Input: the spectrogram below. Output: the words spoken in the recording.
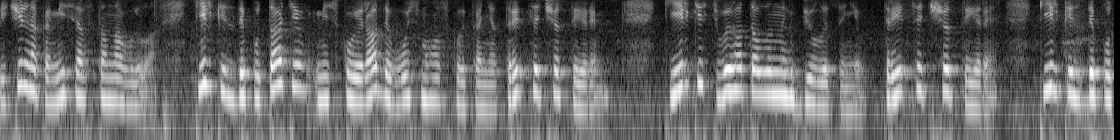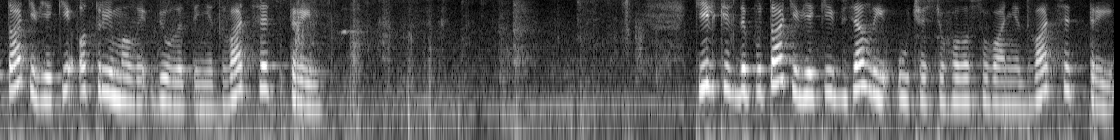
лічильна комісія встановила кількість депутатів міської ради восьмого скликання 34. Кількість виготовлених бюлетенів 34. Кількість депутатів, які отримали бюлетені 23. Кількість депутатів, які взяли участь у голосуванні 23.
